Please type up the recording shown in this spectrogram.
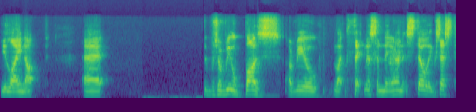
you line up. Uh, there was a real buzz, a real like thickness in the air, and it still exists.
